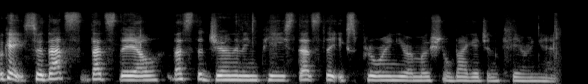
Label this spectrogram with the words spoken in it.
Okay, so that's that's Dale. That's the journaling piece. That's the exploring your emotional baggage and clearing it.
